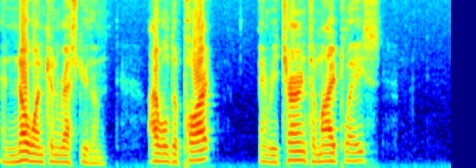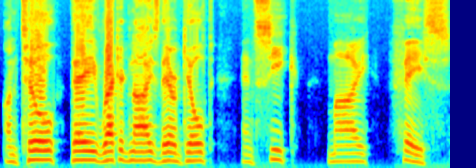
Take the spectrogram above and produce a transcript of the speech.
and no one can rescue them. I will depart and return to my place until they recognize their guilt and seek my face.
